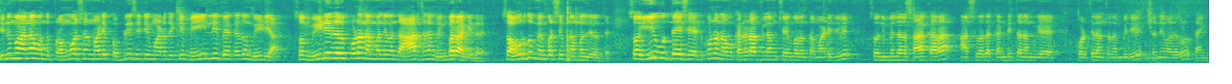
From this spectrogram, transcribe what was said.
ಸಿನಿಮಾನ ಒಂದು ಪ್ರಮೋಷನ್ ಮಾಡಿ ಪಬ್ಲಿಸಿಟಿ ಮಾಡೋದಕ್ಕೆ ಮೇಯ್ನ್ಲಿ ಬೇಕಾದ ಮೀಡಿಯಾ ಸೊ ಮೀಡಿಯಾದವರು ಕೂಡ ನಮ್ಮಲ್ಲಿ ಒಂದು ಆರು ಜನ ಮೆಂಬರ್ ಆಗಿದ್ದಾರೆ. ಸೊ ಅವ್ರದ್ದು ಮೆಂಬರ್ಶಿಪ್ ನಮ್ಮಲ್ಲಿರುತ್ತೆ. ಸೊ ಈ ಉದ್ದೇಶ ಇಟ್ಕೊಂಡು ನಾವು ಕನ್ನಡ ಫಿಲಮ್ ಚೇಂಬರ್ ಅಂತ ಮಾಡಿದ್ದೀವಿ. ಸೊ ನಿಮ್ಮೆಲ್ಲರ ಸಹಕಾರ, ಆಶೀರ್ವಾದ ಖಂಡಿತ ನಮಗೆ ಕೊಡ್ತೀರಾ ಅಂತ ನಂಬಿದ್ದೀವಿ. ಧನ್ಯವಾದಗಳು. ಥ್ಯಾಂಕ್ ಯು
